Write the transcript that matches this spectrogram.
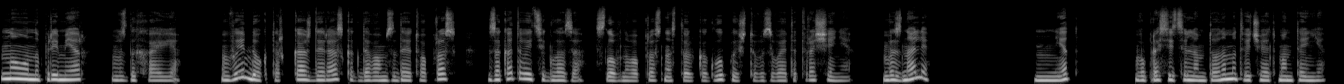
Ну, например, вздыхаю я. Вы, доктор, каждый раз, когда вам задают вопрос, закатываете глаза, словно вопрос настолько глупый, что вызывает отвращение. Вы знали?» «Нет», — вопросительным тоном отвечает Монтенья.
